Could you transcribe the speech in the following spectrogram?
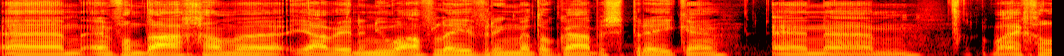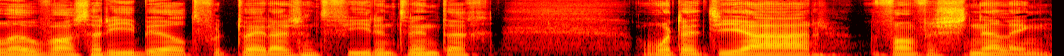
Um, en vandaag gaan we ja, weer een nieuwe aflevering met elkaar bespreken. En um, wij geloven als Rebuild voor 2024 wordt het jaar van versnelling.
